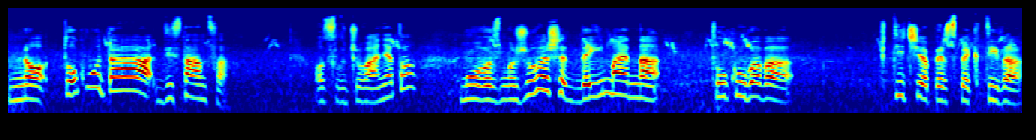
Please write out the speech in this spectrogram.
Но токму таа дистанца од случувањето му овозможуваше да има една толку убава птичја перспектива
